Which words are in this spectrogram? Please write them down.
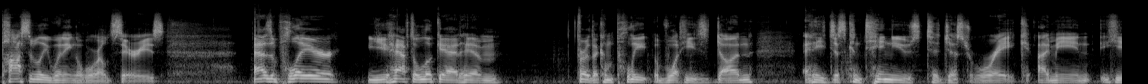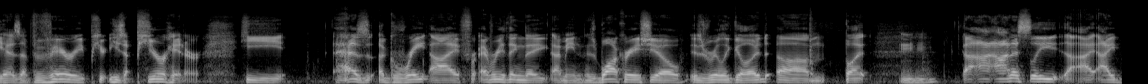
possibly winning a World Series. As a player, you have to look at him for the complete of what he's done. And he just continues to just rake. I mean, he has a very pure. He's a pure hitter. He has a great eye for everything. They, I mean, his walk ratio is really good. Um, but I, honestly, I, I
